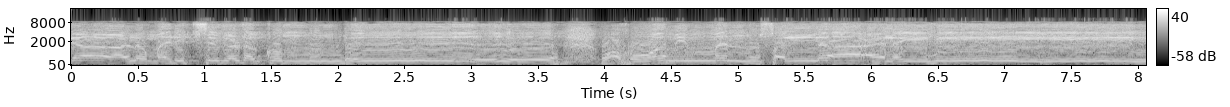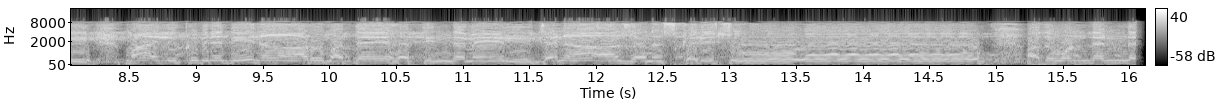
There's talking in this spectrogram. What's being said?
ആൾ മരിച്ചു കിടക്കുന്നുണ്ട്. ദീനാറും അദ്ദേഹത്തിന്റെ മേൽ ജനാസ നിസ്കരിച്ചു. അതുകൊണ്ട്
